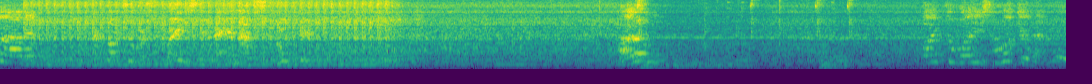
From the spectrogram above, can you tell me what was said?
about it. I thought you was crazy, man, not stupid. I don't like the way he's looking at me.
